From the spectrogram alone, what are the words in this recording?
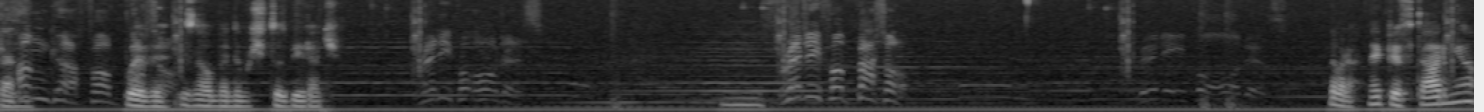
ten hunger for pływy battle. i znowu będę musiał to zbierać. Mm. Dobra, najpierw ta armia.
